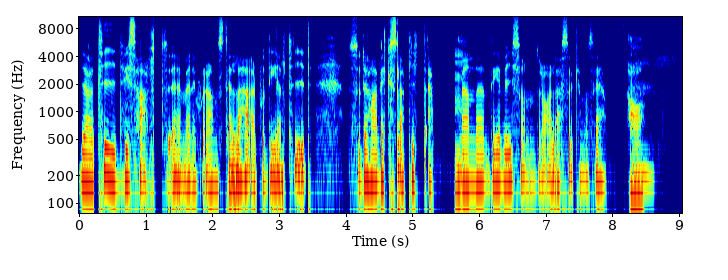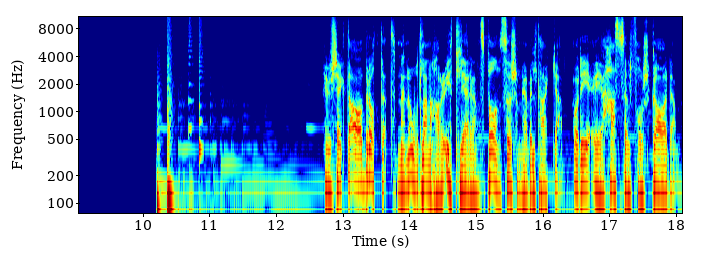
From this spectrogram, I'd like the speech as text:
Vi har tidvis haft eh, människor anställda här på deltid. Så det har växlat lite. Mm. Men eh, det är vi som drar lasset kan man säga. Ja. Mm. Ursäkta avbrottet, men odlarna har ytterligare en sponsor som jag vill tacka och det är Hasselfors Garden.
